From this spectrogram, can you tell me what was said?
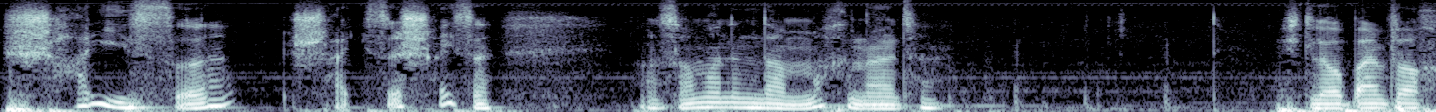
Scheiße. Scheiße, scheiße. Was soll man denn da machen, Alter? Ich glaube einfach...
